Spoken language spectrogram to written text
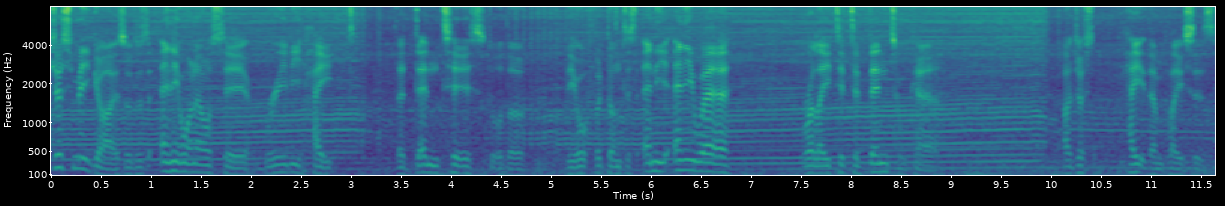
It just me, guys, or does anyone else here really hate the dentist or the the orthodontist, any anywhere related to dental care? I just hate them places.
